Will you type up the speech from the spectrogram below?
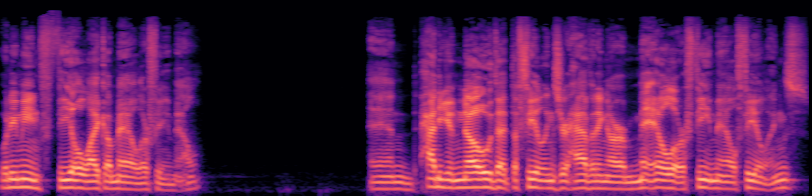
What do you mean feel like a male or female? And how do you know that the feelings you're having are male or female feelings?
